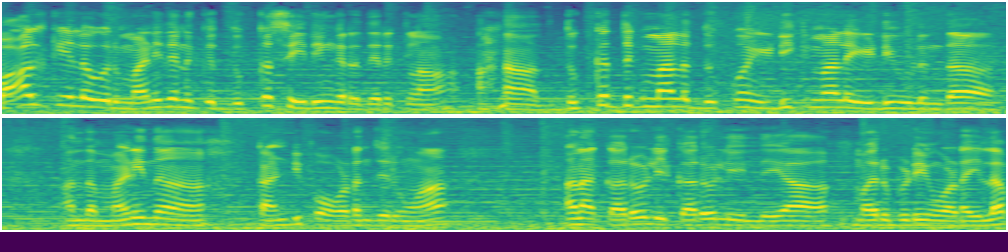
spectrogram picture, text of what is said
வாழ்க்கையில் ஒரு மனிதனுக்கு துக்க செய்திங்கிறது இருக்கலாம். ஆனால் துக்கத்துக்கு மேலே துக்கம் இடிக்கு மேலே இடி விழுந்தால் அந்த மனிதன் கண்டிப்பாக உடஞ்சிருவான். ஆனால் கரோலி கரோலி இல்லையா? மறுபடியும் உடையில.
